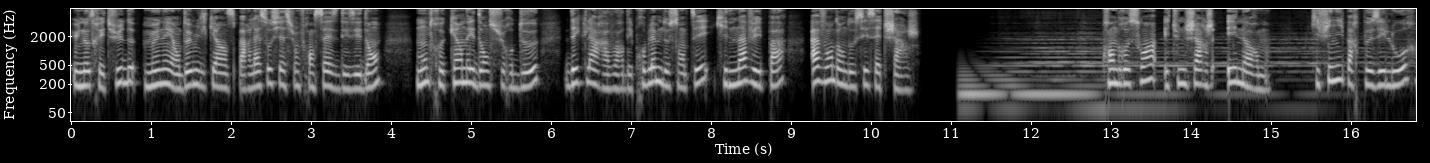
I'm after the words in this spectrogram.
Une autre étude, menée en 2015 par l'Association française des aidants, montre qu'un aidant sur deux déclare avoir des problèmes de santé qu'il n'avait pas avant d'endosser cette charge. Prendre soin est une charge énorme qui finit par peser lourd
